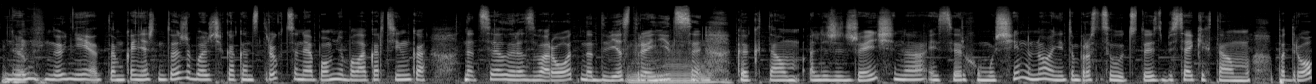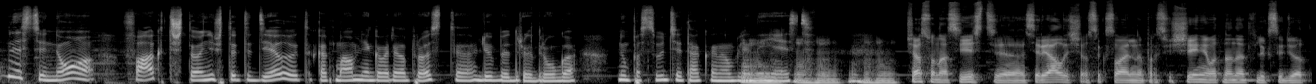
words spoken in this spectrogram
Ну, нет? Ну, ну нет, там, конечно, тоже больше как инструкция, но я помню, была картинка на целый разворот, на две страницы, mm-hmm. как там лежит женщина и сверху мужчина, ну, они там просто целуются, то есть без всяких там подробностей, но факт, что они что-то делают, как мама мне говорила, просто любят друг друга. Ну, по сути, так оно, блин, и есть. Uh-huh, uh-huh. Сейчас у нас есть э, сериал еще «Сексуальное просвещение», вот на Netflix идет.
